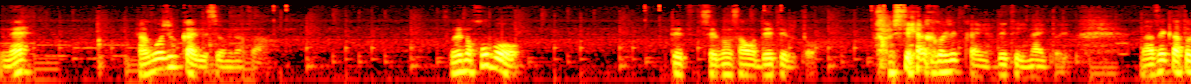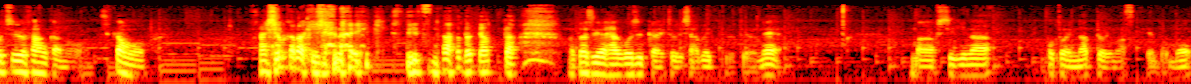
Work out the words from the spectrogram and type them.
ね？150回ですよ、皆さん。それのほぼ、で、セブンさんは出てると。そして150回には出ていないという。なぜか途中参加の、しかも、最初から聞いてない リスナーだった私が150回一人喋ってるというね。まあ不思議なことになっておりますけども。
